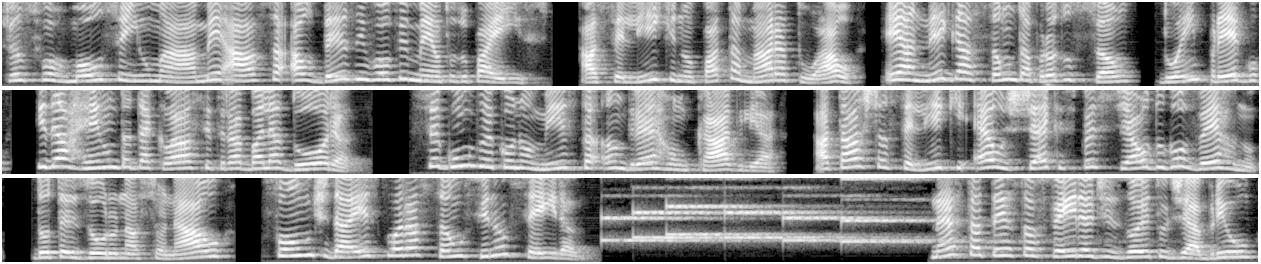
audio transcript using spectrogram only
transformou-se em uma ameaça ao desenvolvimento do país. A Selic no patamar atual é a negação da produção, do emprego e da renda da classe trabalhadora. Segundo o economista André Roncaglia, a taxa Selic é o cheque especial do governo do Tesouro Nacional, fonte da exploração financeira. Nesta terça-feira, 18 de abril,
